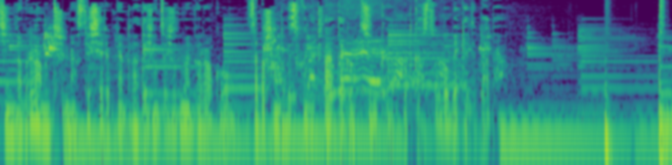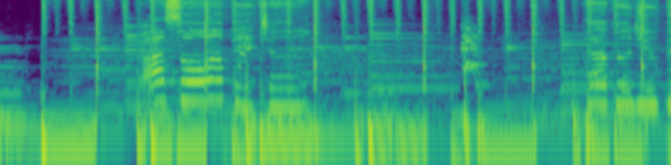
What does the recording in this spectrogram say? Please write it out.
Dzień dobry, mamy 13 sierpnia 2007 roku. Zapraszam do wysłuchania czwartego odcinka podcastu Lubię Kiedy Pada. I How could you be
